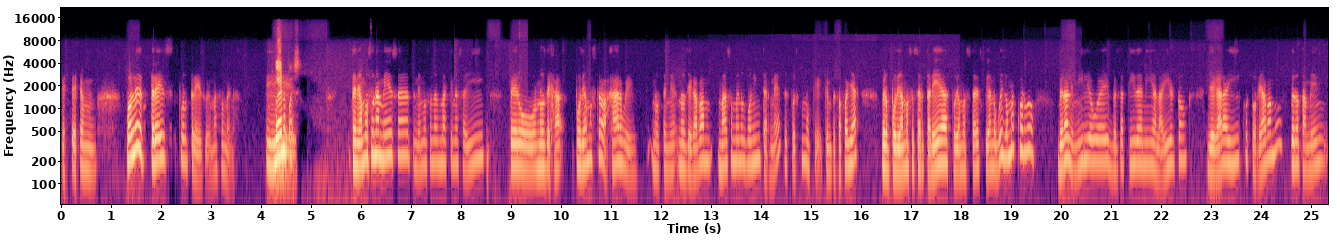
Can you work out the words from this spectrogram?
Ponle tres por tres, güey, más o menos. bueno, pues. Teníamos una mesa, teníamos unas máquinas ahí, pero nos deja, podíamos trabajar, güey. Nos, tenía, nos llegaba más o menos buen internet, después como que, que empezó a fallar, pero podíamos hacer tareas, podíamos estar estudiando. Güey, yo me acuerdo ver al Emilio, güey, ver a ti, Dani, a la Ayrton, llegar ahí, cotorreábamos, pero también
